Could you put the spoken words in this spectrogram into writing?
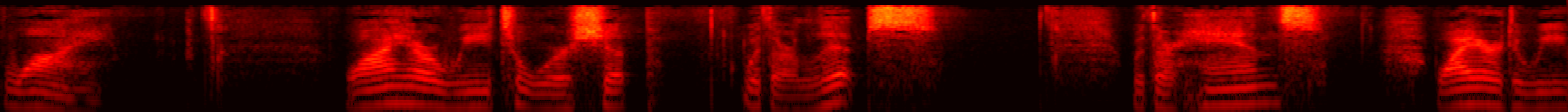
Why? Why are we to worship with our lips, with our hands? Why are we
